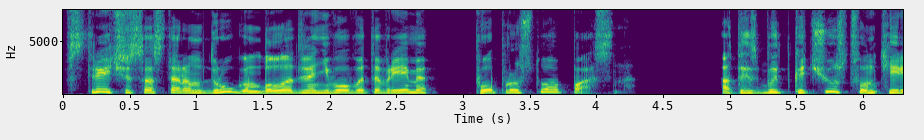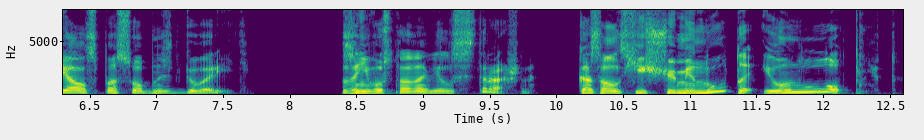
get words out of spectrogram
Встреча со старым другом была для него в это время попросту опасна. От избытка чувств он терял способность говорить. За него становилось страшно. Казалось, еще минута, и он лопнет.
